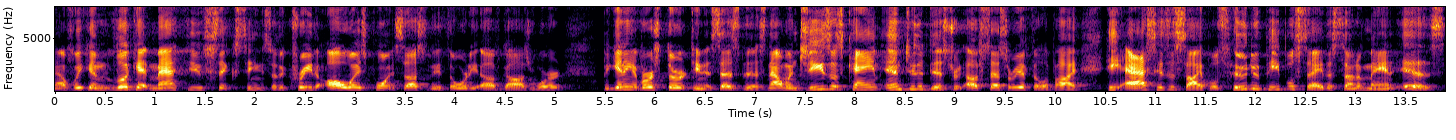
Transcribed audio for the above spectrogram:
now, if we can look at Matthew 16, so the creed always points us to the authority of God's word. Beginning at verse 13, it says this Now, when Jesus came into the district of Caesarea Philippi, he asked his disciples, Who do people say the Son of Man is?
